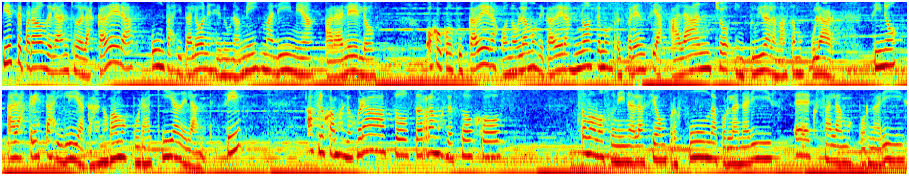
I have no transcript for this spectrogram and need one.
pies separados del ancho de las caderas, puntas y talones en una misma línea, paralelos. Ojo con sus caderas, cuando hablamos de caderas no hacemos referencia al ancho, incluida la masa muscular, sino a las crestas ilíacas. Nos vamos por aquí adelante, ¿sí? Aflojamos los brazos, cerramos los ojos, tomamos una inhalación profunda por la nariz, exhalamos por nariz.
